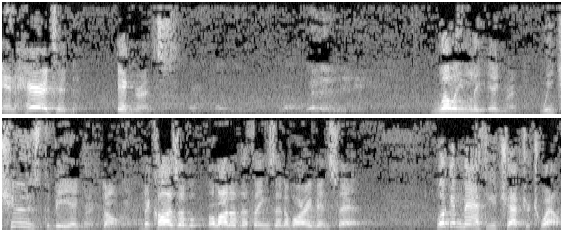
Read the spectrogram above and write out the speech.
Inherited ignorance willingly ignorant. We choose to be ignorant, don't we? Because of a lot of the things that have already been said. Look at Matthew chapter 12.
